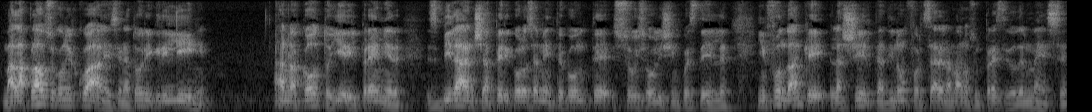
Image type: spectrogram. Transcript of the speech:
ma l'applauso con il quale i senatori grillini hanno accolto ieri il Premier sbilancia pericolosamente Conte sui soli 5 Stelle. In fondo anche la scelta di non forzare la mano sul prestito del MES,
